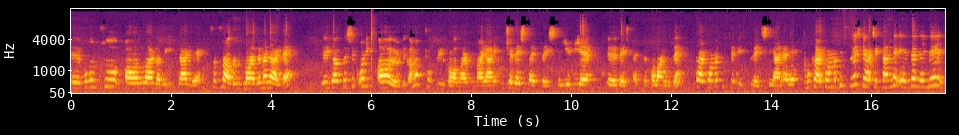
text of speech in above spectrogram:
e, buluntu ağlarla ve iplerle, satın aldığımız malzemelerle e, yaklaşık 12 ağ ördük ama çok büyük ağlar bunlar. Yani 3'e 5 metre işte 7'ye 5 e, metre falan gibi. Performatif de bir süreçti yani. Hani bu performatif süreç gerçekten de elden ele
